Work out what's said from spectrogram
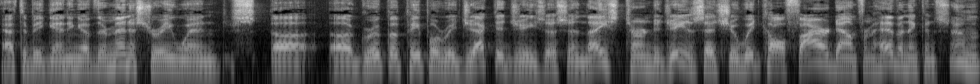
at the beginning of their ministry when uh, a group of people rejected Jesus and they turned to Jesus and said, Should we call fire down from heaven and consume them?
